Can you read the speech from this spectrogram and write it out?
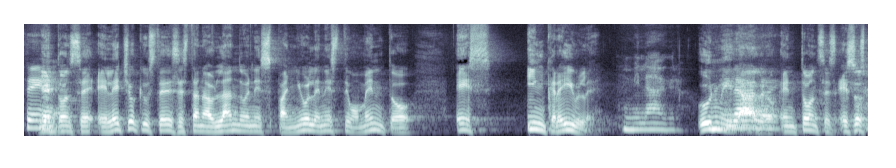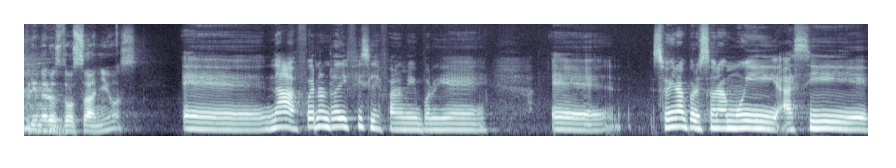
Sí. Y entonces el hecho que ustedes están hablando en español en este momento es increíble. un milagro. Un milagro. Milagro. Entonces, esos primeros dos años, Eh, nada, fueron re difíciles para mí porque eh, soy una persona muy así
